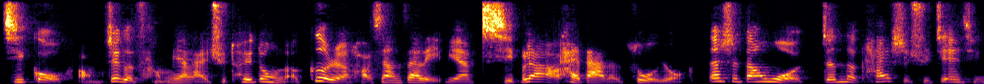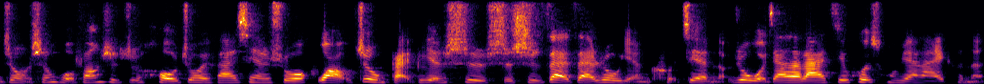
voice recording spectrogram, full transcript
机构啊这个层面来去推动的。个人好像在里面起不了太大的作用。但是当我真的开始去践行这种生活方式之后，就会发现说，哇，这种改变是实实在在、肉眼可见的。就我家的垃圾会从原来可能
